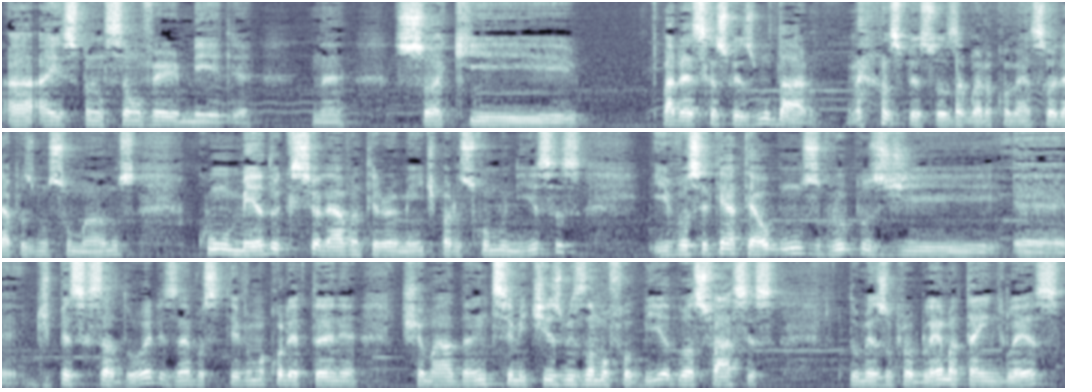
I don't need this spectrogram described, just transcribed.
à, à, expansão vermelha. Né? Só que parece que as coisas mudaram. Né? As pessoas agora começam a olhar para os muçulmanos com o medo que se olhava anteriormente para os comunistas. E você tem até alguns grupos de, é, de pesquisadores. Né? Você teve uma coletânea chamada Antissemitismo e Islamofobia, duas faces do mesmo problema, está em inglês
